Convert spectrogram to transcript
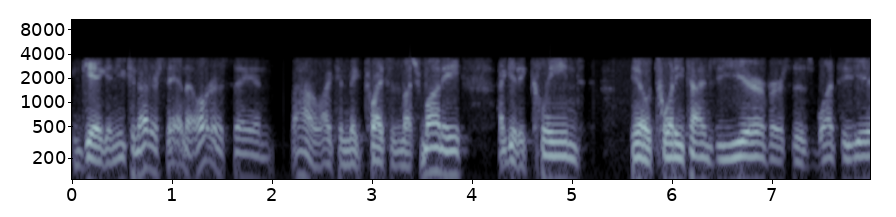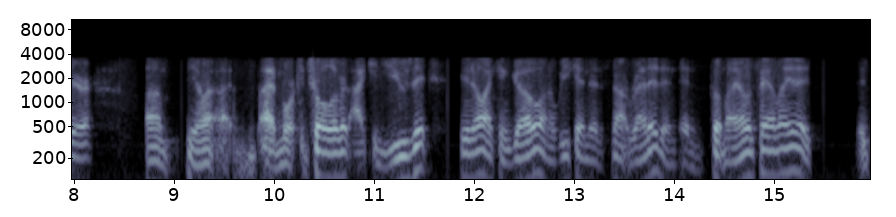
gig, and you can understand the owner saying, "Wow, I can make twice as much money. I get it cleaned, you know, 20 times a year versus once a year. Um, you know, I, I have more control over it. I can use it. You know, I can go on a weekend that it's not rented and, and put my own family in it. it.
